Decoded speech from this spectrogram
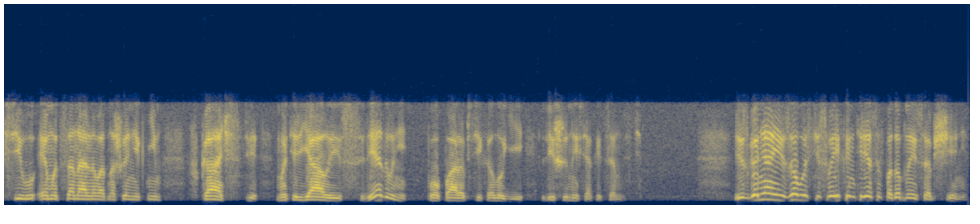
в силу эмоционального отношения к ним, в качестве материала исследований по парапсихологии лишены всякой ценности изгоняя из области своих интересов подобные сообщения.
